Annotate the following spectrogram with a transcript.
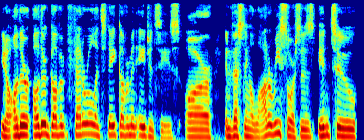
you know, other, other government, federal and state government agencies are investing a lot of resources into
